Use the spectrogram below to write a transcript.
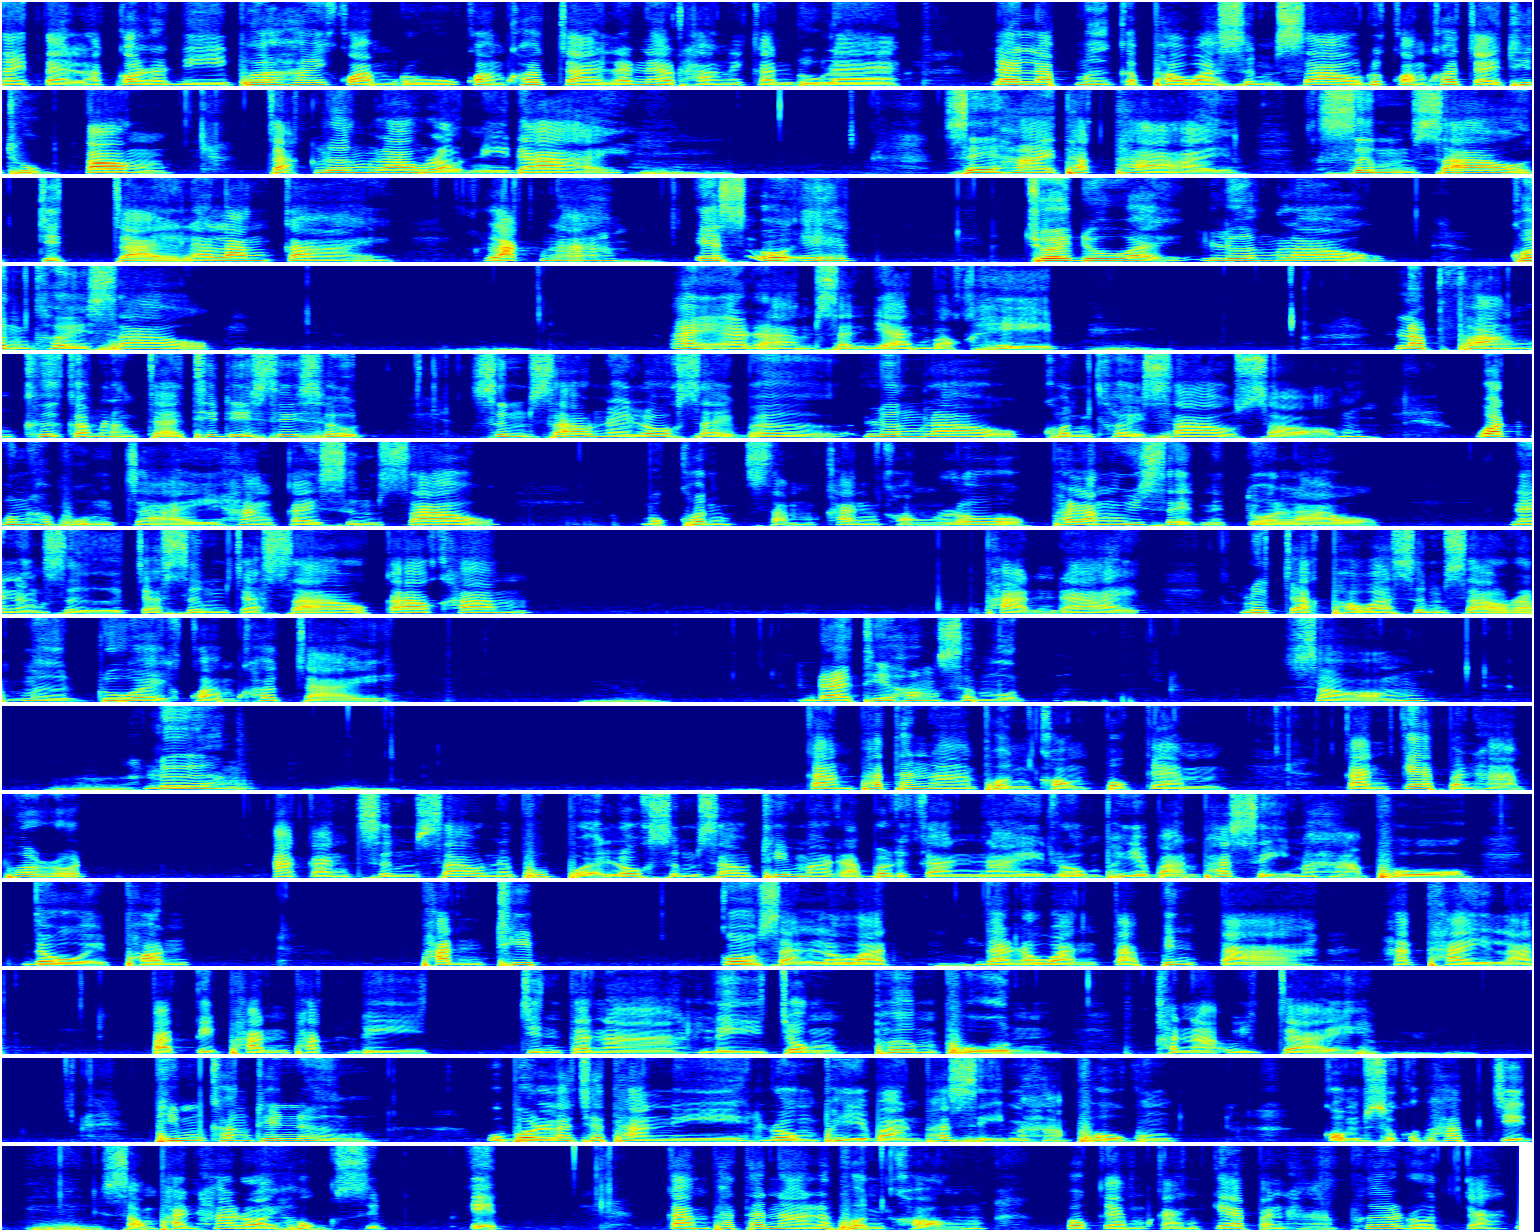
ในแต่ละกรณีเพื่อให้ความรู้ความเข้าใจและแนวทางในการดูแล และรับมือกับภาวะซึมเศร้า ด้วยความเข้าใจที่ถูกต้องจากเรื่องเล่าเหล่านี้ได้เซฮายทักทาย ซึมเศร้า จิตใจและร่างกาย รักนะ SOS ช่วยด้วยเรื่องเล่า คนเคยเศร้า ไออารามสัญญาณบอกเหตุ รับฟังคือกำลังใจที่ดีที่สุด ซึมเศร้าในโลกไซเบอร์ เรื่องเล่า คนเคยเศร้า 2. วัดอุณหภูมิใจ ห่างไกลซึมเศร้า บุคคลสำคัญของโลก พลังวิเศษในตัวเรา ในหนังสือจะซึมจะเศร้าก้าวข้าม ผ่านได้ รู้จักภาวะซึมเศร้ารับมือด้วยความเข้าใจ ได้ที่ห้องสมุด 2. เรื่อง การพัฒนาผลของโปรแกรม การแก้ปัญหาเพื่อลดอาการซึมเศร้าในผู้ป่วยโรคซึมเศร้าที่มารับบริการในโรงพยาบาลพระศรีมหาโพธิ์โดยพรพันทิพย์ โกสัลวัตรดารวันตปินตา หัไทยรัตปฏิพันธ์พักดี จินตนาลีจงเพิ่มพูน คณะวิจัย พิมพ์ครั้งที่หนึ่ง อุบลราชธานี โรงพยาบาลพระศรีมหาโพธิ์กรมสุขภาพจิต 2561 การพัฒนาและผลของโปรแกรมการแก้ปัญหาเพื่อลดการ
